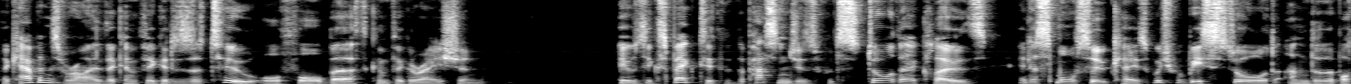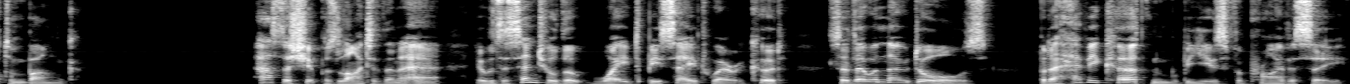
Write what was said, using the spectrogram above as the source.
The cabins were either configured as a two or four berth configuration. It was expected that the passengers would store their clothes in a small suitcase which would be stored under the bottom bunk. As the ship was lighter than air, it was essential that weight be saved where it could, so there were no doors, but a heavy curtain would be used for privacy.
